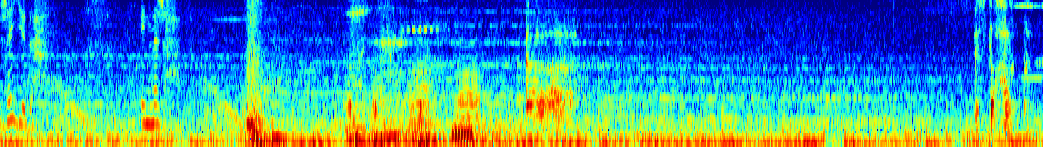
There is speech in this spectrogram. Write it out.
جيدة. إن نجحت. آه. استحق.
